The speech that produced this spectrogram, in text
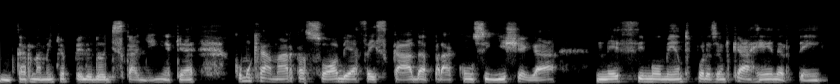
internamente apelidou de escadinha, que é como que a marca sobe essa escada para conseguir chegar nesse momento, por exemplo, que a Renner tem,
